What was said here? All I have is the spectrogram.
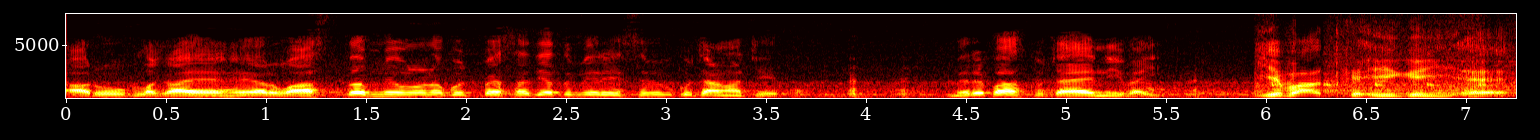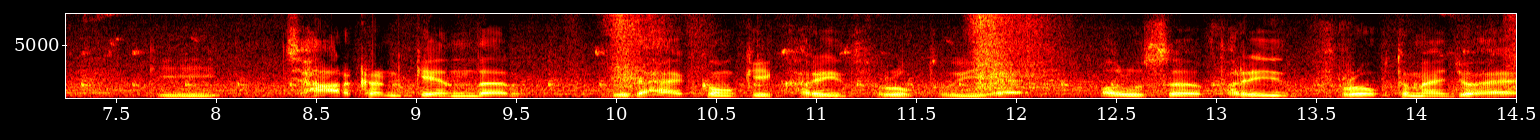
आरोप लगाए हैं और वास्तव में उन्होंने कुछ पैसा दिया तो मेरे हिस्से में भी कुछ आना चाहिए था। मेरे पास कुछ आया नहीं भाई। ये बात कही गई है कि झारखंड के अंदर विधायकों की खरीद फरोख्त हुई है और उस खरीद फरोख्त में जो है,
